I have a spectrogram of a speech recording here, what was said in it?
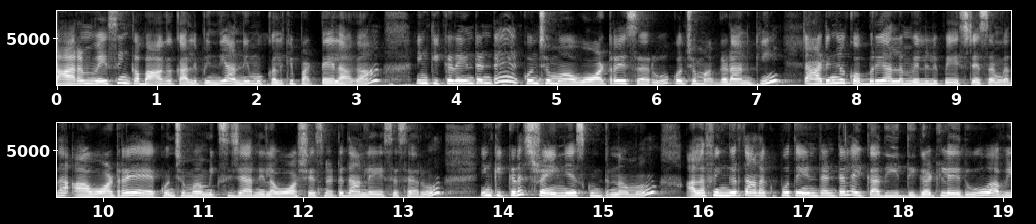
కారం వేసి ఇంకా బాగా కలిపింది అన్ని ముక్కలకి పట్టేలాగా. ఇంక ఇక్కడ ఏంటంటే కొంచెం వాటర్ వేసారు కొంచెం మగ్గడానికి. స్టార్టింగ్లో కొబ్బరి అల్లం వెల్లుల్లి పేస్ట్ వేసాం కదా ఆ వాటరే కొంచెం మిక్సీ జార్ని ఇలా వాష్ చేసినట్టు దానిలో వేసేసారు. ఇంక ఇక్కడ స్ట్రెయిన్ క్లీన్ చేసుకుంటున్నాము అలా ఫింగర్ తానకపోతే ఏంటంటే లైక్ అది దిగట్లేదు అవి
